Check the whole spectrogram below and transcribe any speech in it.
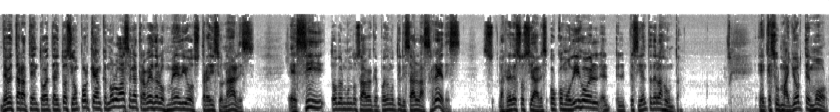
debe estar atento a esta situación porque aunque no lo hacen a través de los medios tradicionales, eh, sí todo el mundo sabe que pueden utilizar las redes las redes sociales, o como dijo el, presidente de la Junta, eh, que su mayor temor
